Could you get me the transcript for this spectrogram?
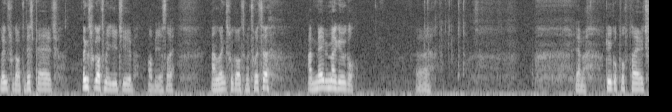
Links will go to this page. Links will go to my YouTube, obviously. And links will go to my Twitter. And maybe my Google. Uh, yeah, my Google Plus page.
